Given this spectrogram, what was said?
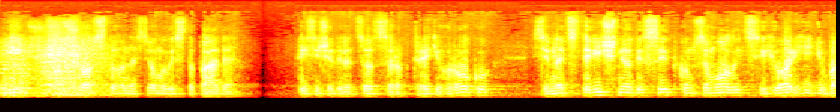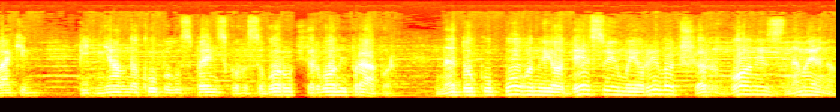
Ніч 6 на 7 листопада 1943 року 17-річний одесит комсомолець Георгій Дюбакін підняв на купол Успенського собору червоний прапор. Над окупованою Одесою майорило червоне знамено.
